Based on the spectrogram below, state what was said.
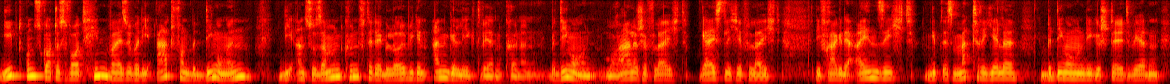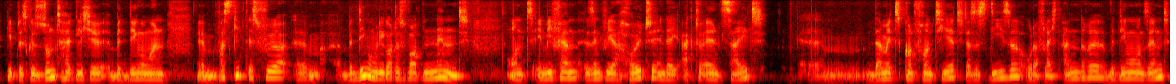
gibt uns Gottes Wort Hinweise über die Art von Bedingungen, die an Zusammenkünfte der Gläubigen angelegt werden können. Bedingungen, moralische vielleicht, geistliche vielleicht, die Frage der Einsicht, gibt es materielle Bedingungen, die gestellt werden, gibt es gesundheitliche Bedingungen, ähm, was gibt es für ähm, Bedingungen, die Gottes Wort nennt. Und inwiefern sind wir heute in der aktuellen Zeit ähm, damit konfrontiert, dass es diese oder vielleicht andere Bedingungen sind.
